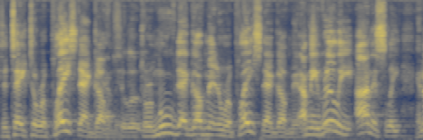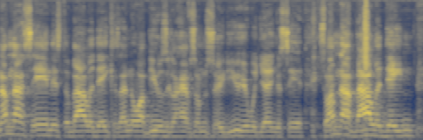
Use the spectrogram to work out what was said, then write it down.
to take to replace that government, Absolutely. to remove that government and replace that government. I mean, really, honestly, and I'm not saying this to validate because I know our viewers are gonna have something to say. Do you hear what Younger said? So I'm not validating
